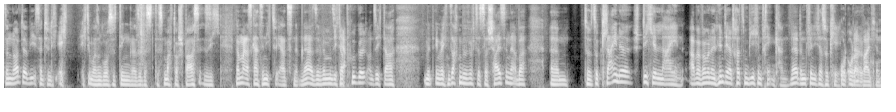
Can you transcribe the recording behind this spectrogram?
so ein Nordderby ist natürlich echt echt immer so ein großes Ding. Also das, das macht doch Spaß, sich, wenn man das Ganze nicht zu ernst nimmt. Ne? Also wenn man sich da ja. prügelt und sich da mit irgendwelchen Sachen bewirft, ist das scheiße, ne? aber ähm, so, so kleine Sticheleien. Aber wenn man dann hinterher trotzdem ein Bierchen trinken kann, ne, dann finde ich das okay. Oder, oder ein Weinchen.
